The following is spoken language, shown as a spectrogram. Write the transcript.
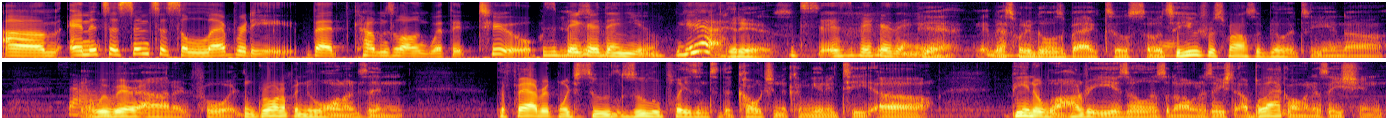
Um, and it's a sense of celebrity that comes along with it too. It's bigger than you. Yeah. It is. It's, it's bigger than you. Yeah, that's what it goes back to. So it's a huge responsibility, and, uh, and we're very honored for it. Growing up in New Orleans and the fabric which Zulu, Zulu plays into the culture and the community, uh, being over 100 years old as an organization, a black organization,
